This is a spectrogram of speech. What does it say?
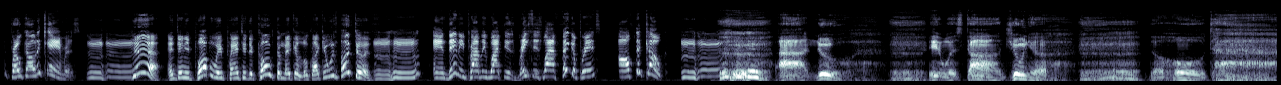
and broke all the cameras. Mm-hmm. yeah, and then he probably planted the coke to make it look like it was Hunter's. Mm-hmm. And then he probably wiped his racist white fingerprints off the coke. Mm-hmm. I knew it was Don Jr. the whole time.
